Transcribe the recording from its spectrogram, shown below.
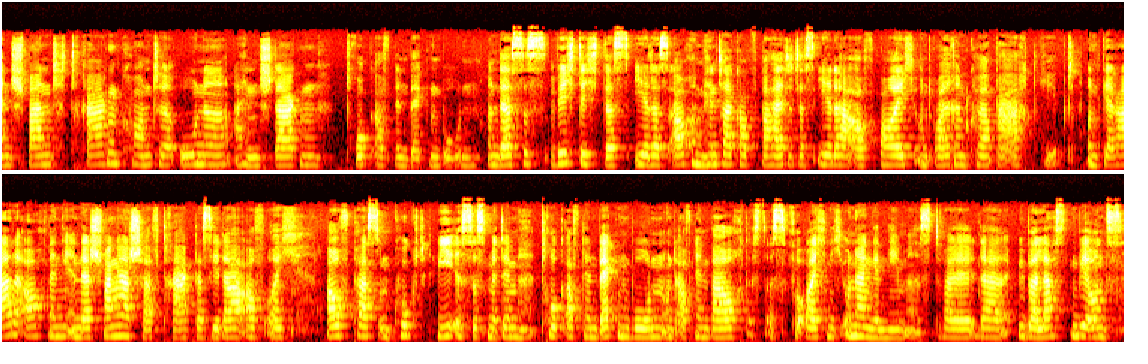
entspannt tragen konnte, ohne einen starken Druck auf den Beckenboden. Und das ist wichtig, dass ihr das auch im Hinterkopf behaltet, dass ihr da auf euch und euren Körper acht gebt. Und gerade auch, wenn ihr in der Schwangerschaft tragt, dass ihr da auf euch aufpasst und guckt, wie ist es mit dem Druck auf den Beckenboden und auf den Bauch, dass das für euch nicht unangenehm ist, weil da überlasten wir uns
